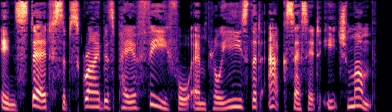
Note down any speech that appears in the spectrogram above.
Instead, subscribers pay a fee for employees that access it each month.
